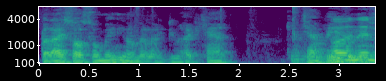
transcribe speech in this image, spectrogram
But I saw so many of them. They're like, dude, I can't, I can't pay Oh, and then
